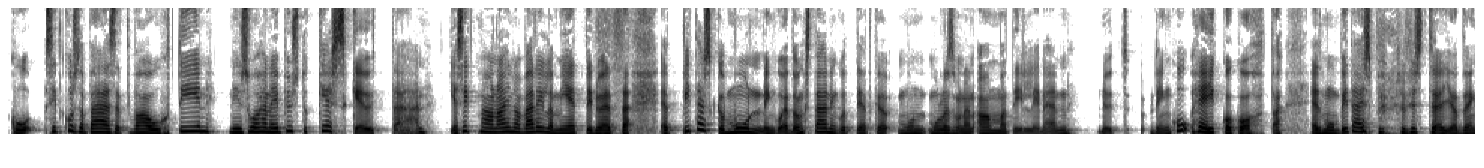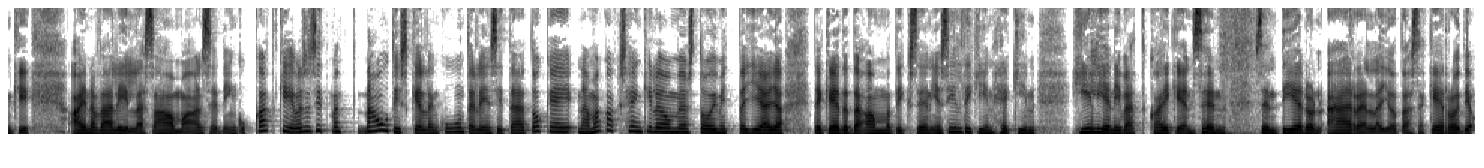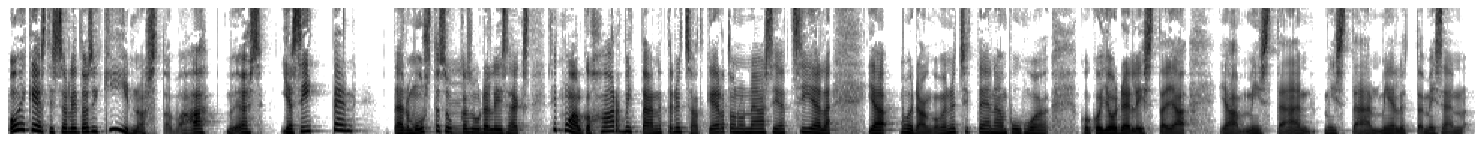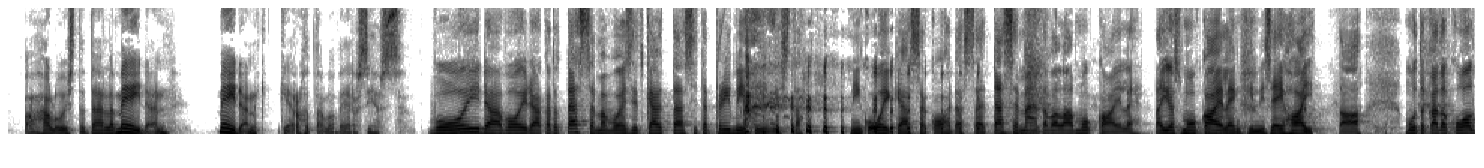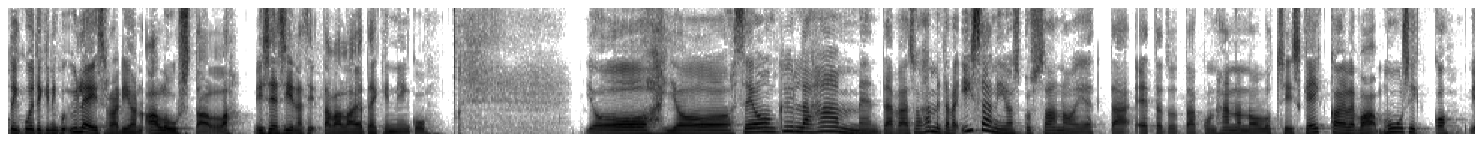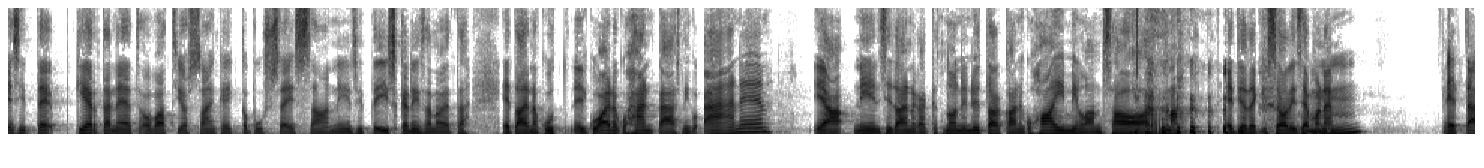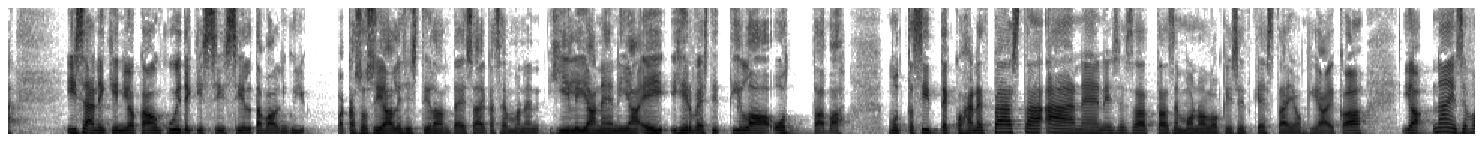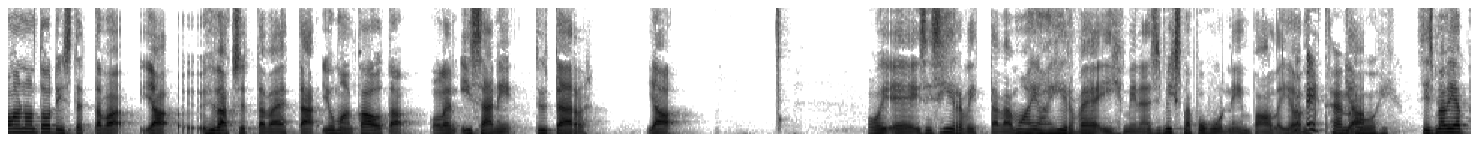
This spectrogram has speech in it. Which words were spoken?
kun, sit kun sä pääset vauhtiin, niin suohan ei pysty keskeyttämään. Ja sitten mä oon aina välillä miettinyt, että, että pitäisikö mun, niin kuin, että onko tämä niin kuin, mun, mulle semmoinen ammatillinen nyt niin kuin heikko kohta, että mun pitäisi pystyä jotenkin aina välillä saamaan se niin kuin katki. Sitten mä nautiskellen kuuntelin sitä, että okei, nämä kaksi henkilöä on myös toimittajia ja tekee tätä ammatikseen, ja siltikin hekin hiljenivät kaiken sen, sen tiedon äärellä, jota sä kerroit. Ja oikeasti se oli tosi kiinnostavaa myös. Ja sitten tämän mustasukkaisuuden lisäksi. Sitten mua alkoi harmittaa, että nyt sä oot kertonut ne asiat siellä, ja voidaanko me nyt sitten enää puhua koko jodelista ja, ja mistään, mistään miellyttämisen haluista täällä meidän, meidän kerhotaloversiossa. Voidaan, voidaan. Kato, tässä mä voin sitten käyttää sitä primitiivistä niin kuin oikeassa kohdassa. Että tässä mä en tavallaan mokaile. Tai jos mokailenkin, niin se ei haittaa. Mutta kato, kun oltiin kuitenkin niin kuin yleisradion alustalla, niin se siinä tavallaan jotenkin niin kuin... Joo, joo, se on kyllä hämmentävää. Se on hämmentävä. Isäni joskus sanoi, että, että tota, kun hän on ollut siis keikkaileva muusikko ja sitten kiertäneet ovat jossain keikkabusseissaan, niin sitten iskäni sanoi, että, että aina, kun, kun, aina kun hän pääsi niin kuin ääneen, ja niin sitten aina kaikki, että no niin nyt alkaa niin kuin Haimilan saarna. että jotenkin se oli semmoinen, mm. että isänikin, joka on kuitenkin siis sillä tavalla niin kuin vaikka sosiaalisissa tilanteissa aika semmoinen hiljainen ja ei hirveästi tilaa ottava, mutta sitten kun hänet päästään ääneen, niin se saattaa se monologi sitten kestää jonkin aikaa. Ja näin se vaan on todistettava ja hyväksyttävä, että Juman kautta olen isäni tytär ja Oi ei, siis hirvittävä. Mä oon ihan hirveä ihminen. Siis miksi mä puhun niin paljon? No ethän ja, ohi. Siis mä vielä,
